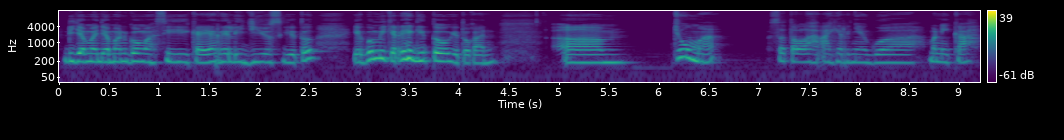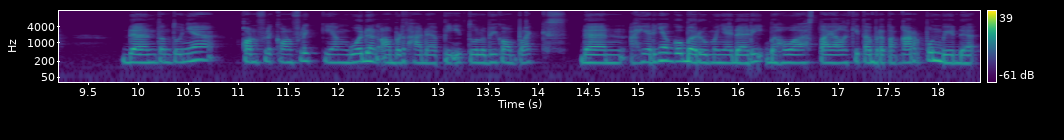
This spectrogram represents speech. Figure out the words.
di zaman zaman gue masih kayak religius gitu, ya gue mikirnya gitu gitu kan. Um, cuma setelah akhirnya gue menikah dan tentunya konflik-konflik yang gue dan Albert hadapi itu lebih kompleks. Dan akhirnya gue baru menyadari bahwa style kita bertengkar pun beda.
